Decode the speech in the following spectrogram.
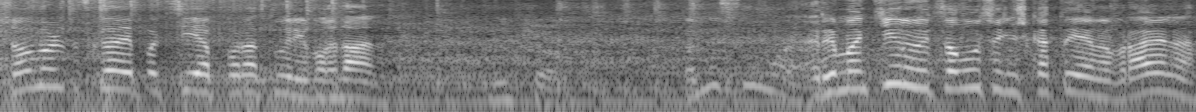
Що ви можете сказати по цій апаратурі, Богдан? Нічого. Та не знімай. Ремонтується лучше, ніж КТМ, правильно?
